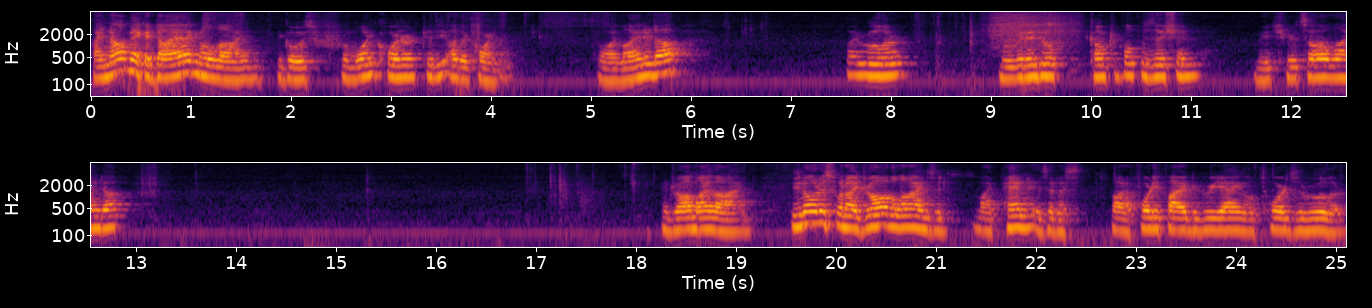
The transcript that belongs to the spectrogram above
I now make a diagonal line that goes from one corner to the other corner. So I line it up, my ruler, move it into a comfortable position, make sure it's all lined up. And draw my line. You notice when I draw the lines that my pen is at a, about a 45 degree angle towards the ruler.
